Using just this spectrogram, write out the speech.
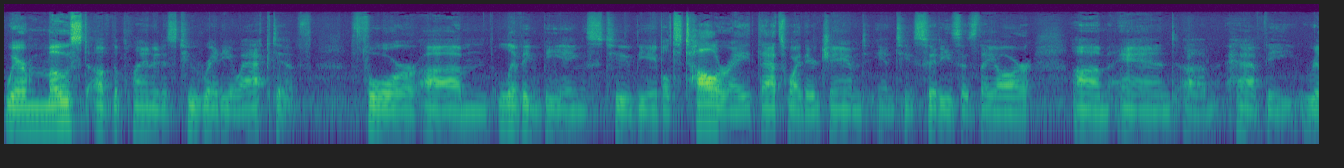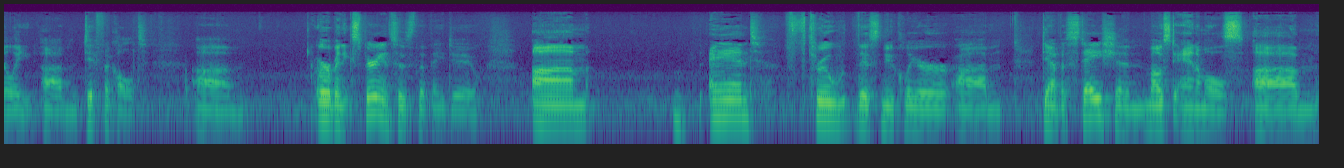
where most of the planet is too radioactive for um, living beings to be able to tolerate. That's why they're jammed into cities as they are um, and um, have the really um, difficult urban experiences that they do. Um, and through this nuclear um, devastation, most animals um,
